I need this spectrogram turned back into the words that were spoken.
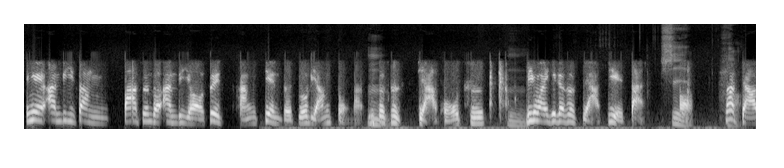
因为案例上发生的案例哦，最常见的有两种啊，一个是假投资，嗯，另外一个叫做假借贷，是哦。那假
